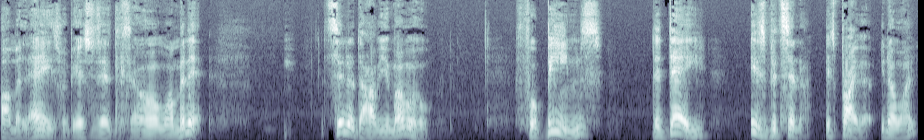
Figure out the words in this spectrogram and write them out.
Amalays, Rabbi Yosef said, one minute. For beams, the day is bitzina. It's private. You know why?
